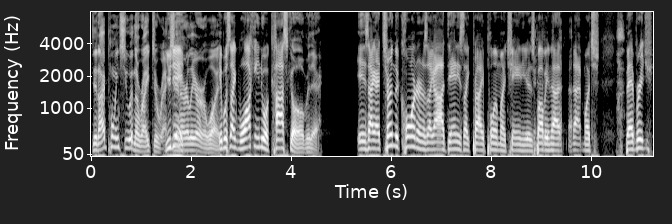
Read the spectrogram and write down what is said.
Did I point you in the right direction You did. earlier or what? It was like walking into a Costco over there. Is like I turned the corner and I was like, ah, Danny's like probably pulling my chain here. There's probably not that much beverage.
